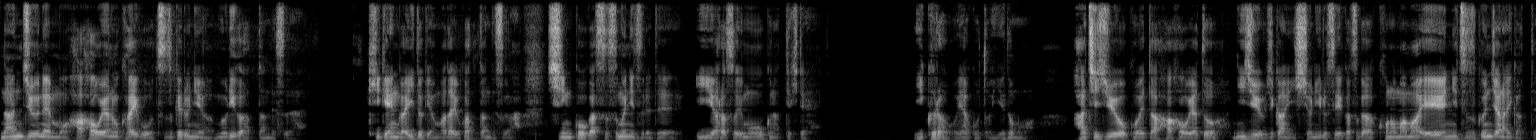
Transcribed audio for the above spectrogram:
何十年も母親の介護を続けるには無理があったんです。機嫌がいい時はまだ良かったんですが、進行が進むにつれて言い争いも多くなってきて。いくら親子といえども、80を超えた母親と24時間一緒にいる生活がこのまま永遠に続くんじゃないかって。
